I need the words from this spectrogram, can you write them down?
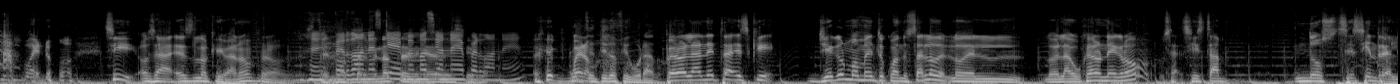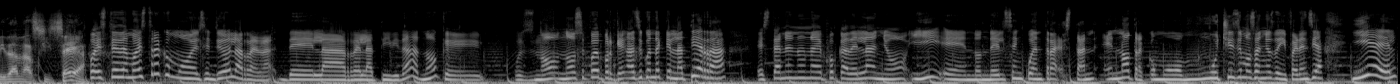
Bueno, sí, o sea, es lo que iba, ¿no? Pero, este, no perdón, es no que me emocioné, perdón, ¿eh? en bueno, sentido figurado. pero la neta es que llega un momento cuando está lo, de- lo del, lo del agujero negro, o sea, sí está, no sé si en realidad así sea. Pues te demuestra como el sentido de la, de la relatividad, ¿no? Que pues no, no se puede, porque hace cuenta que en la Tierra están en una época del año y en donde él se encuentra están en otra, como muchísimos años de diferencia, y él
